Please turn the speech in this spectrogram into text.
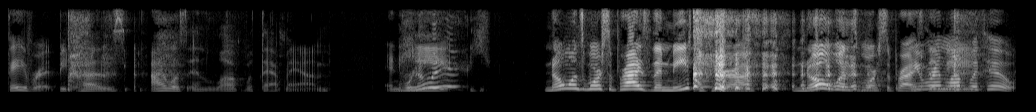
favorite because I was in love with that man. And he- Really? no one's more surprised than me, Takira. no one's more surprised You were than in love me. with who?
